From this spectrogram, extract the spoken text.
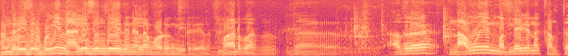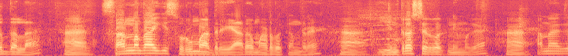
ಅಂದ್ರೆ ಇದ್ರ ಬಗ್ಗೆ ನಾಲೆಜ್ ಇಲ್ಲದೆ ಇದನ್ನೆಲ್ಲ ಮಾಡೋಂಗಿಲ್ಲ ರೀ ಅದನ್ನ? ಮಾಡಬಾರ್ದು. ಆದ್ರೆ ನಾವು ಏನು ಮೊದ್ಲೇಗನ ಕಲ್ತದ್ದಲ್ಲ ಸಣ್ಣದಾಗಿ ಶುರು ಮಾಡ್ರಿ ಯಾರೋ ಮಾಡ್ಬೇಕಂದ್ರೆ. ಇಂಟ್ರೆಸ್ಟ್ ಇರ್ಬೇಕು ನಿಮಗೆ. ಆಮ್ಯಾಗ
